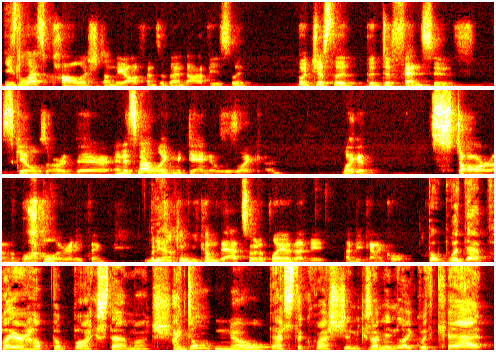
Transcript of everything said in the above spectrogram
He's less polished on the offensive end, obviously, but just the the defensive skills are there, and it's not like McDaniels is like a, like a star on the ball or anything. But yeah. if he can become that sort of player, that'd be that'd be kind of cool. But would that player help the Bucks that much? I don't know. That's the question. Because I mean, like with Cat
